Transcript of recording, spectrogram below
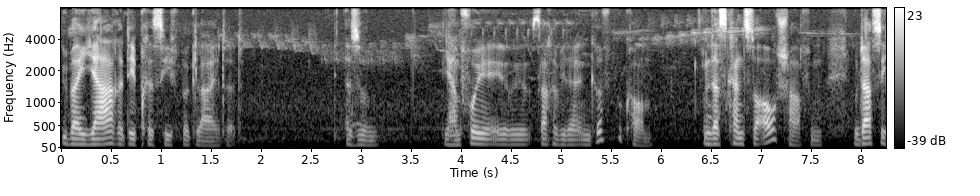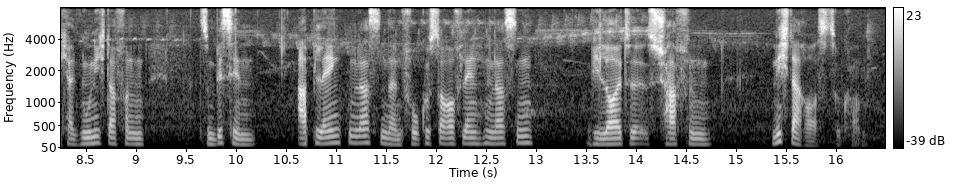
über Jahre depressiv begleitet. Also die haben vorher ihre Sache wieder in den Griff bekommen. Und das kannst du auch schaffen. Du darfst dich halt nur nicht davon so ein bisschen ablenken lassen, deinen Fokus darauf lenken lassen, wie Leute es schaffen, nicht da rauszukommen.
